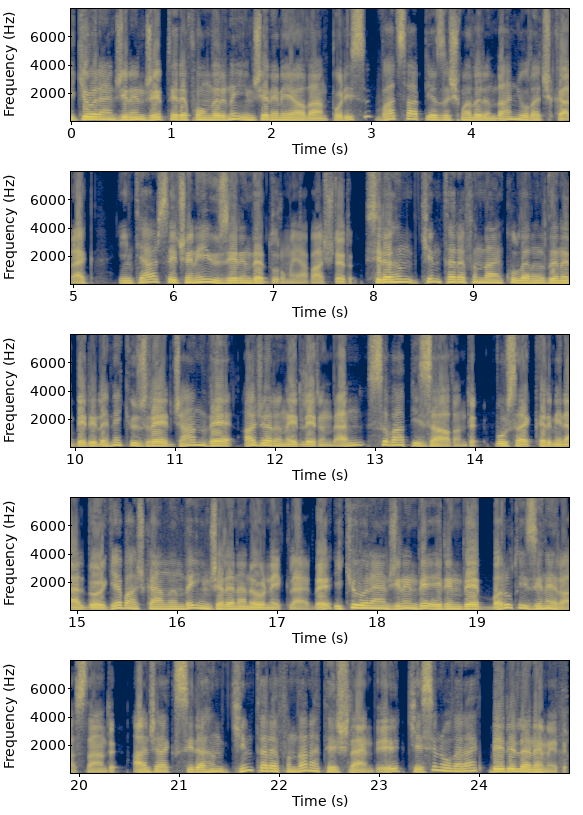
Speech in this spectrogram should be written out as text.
İki öğrencinin cep telefonlarını incelemeye alan polis, WhatsApp yazışmalarından yola çıkarak intihar seçeneği üzerinde durmaya başladı. Silahın kim tarafından kullanıldığını belirlemek üzere Can ve Acar'ın ellerinden swap izi alındı. Bursa Kriminal Bölge Başkanlığı'nda incelenen örneklerde iki öğrencinin de elinde barut izine rastlandı. Ancak silahın kim tarafından ateşlendiği kesin olarak belirlenemedi.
